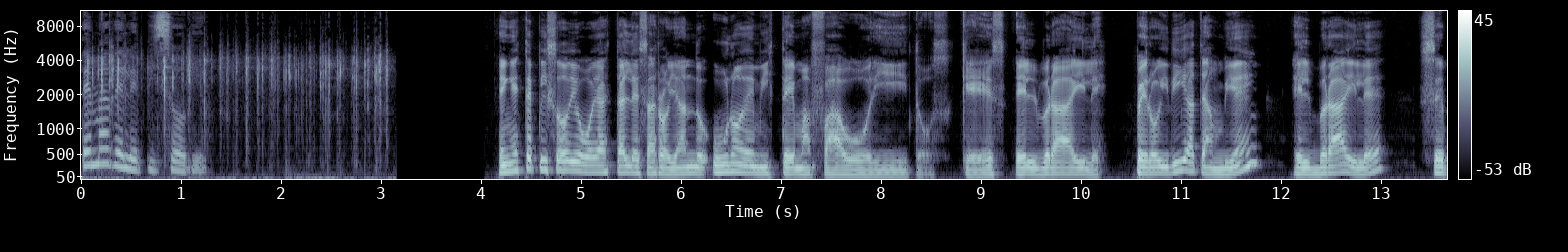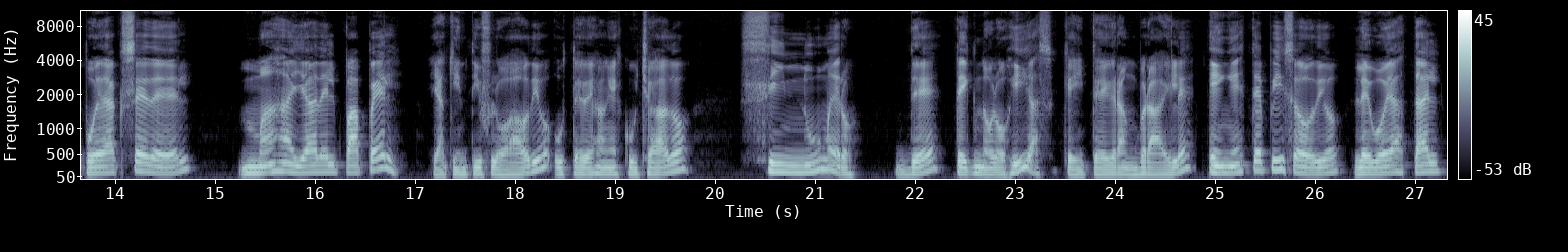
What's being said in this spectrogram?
Tema del episodio. En este episodio voy a estar desarrollando uno de mis temas favoritos, que es el braille. Pero hoy día también el braille se puede acceder más allá del papel. Y aquí en Tiflo Audio ustedes han escuchado sin número de tecnologías que integran braille. En este episodio le voy a estar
